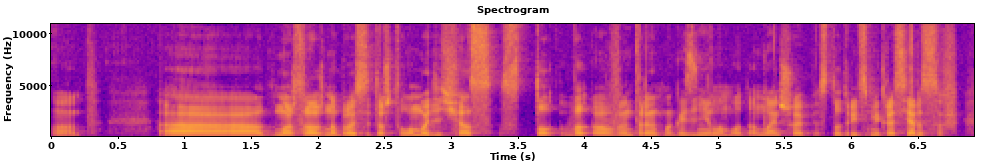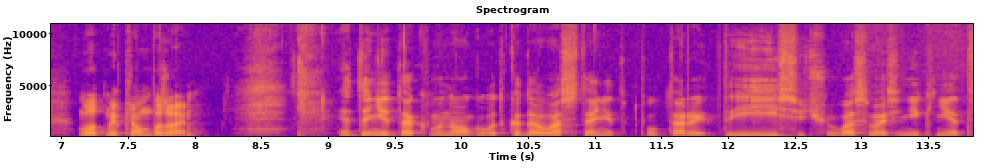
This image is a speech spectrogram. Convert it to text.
Вот. Uh, можно сразу набросить то, что в Ламоде сейчас 100, в, в интернет-магазине Ламода онлайн-шопе 130 микросервисов. Вот, мы их прям обожаем. Это не так много. Вот когда у вас станет полторы тысячи, у вас возникнет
